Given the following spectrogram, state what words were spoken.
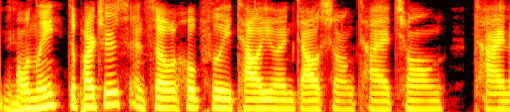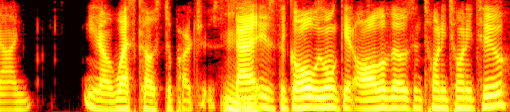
Mhm. only departures, and so hopefully Taoyuan, Kaohsiung, Taichung, Tainan, you know, West Coast departures. Mhm. That is the goal. We won't get all of those in 2022,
